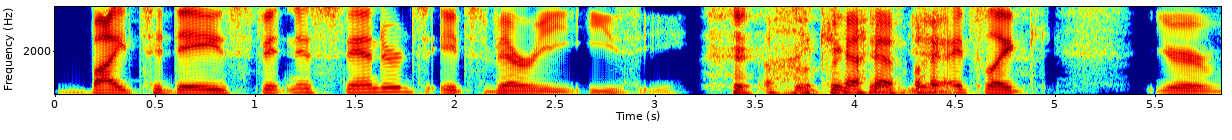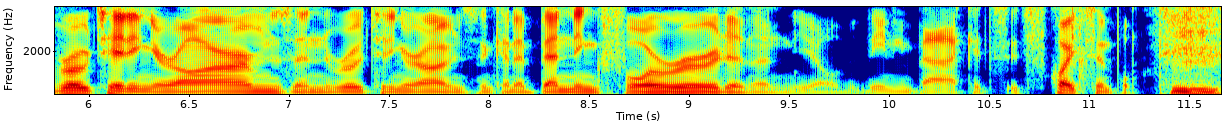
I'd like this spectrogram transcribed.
by today's fitness standards, it's very easy. Like, Okay, yeah. It's like you're rotating your arms and rotating your arms and kind of bending forward and then you know leaning back. It's it's quite simple. Mhm.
